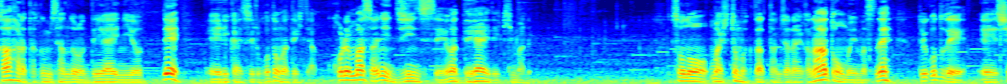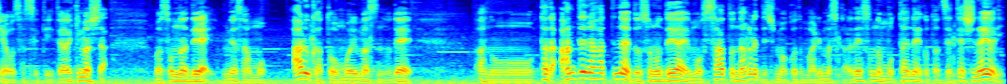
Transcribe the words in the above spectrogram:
川原拓実さんとの出会いによって、えー、理解することができた。これまさに人生は出会いで決まる。その、まあ、一幕だったんじゃないかなと思いますね。ということで、えー、シェアをさせていただきました、まあ、そんな出会い皆さんもあるかと思いますのであのー、ただアンテナ張ってないとその出会いもさっと流れてしまうこともありますからね。そんなもったいないことは絶対しないように、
